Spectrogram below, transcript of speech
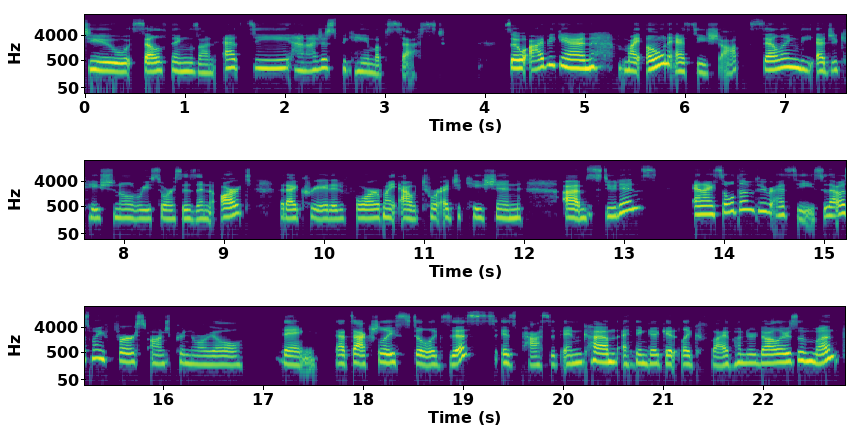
to sell things on Etsy. And I just became obsessed. So I began my own Etsy shop selling the educational resources and art that I created for my outdoor education um, students. And I sold them through Etsy. So that was my first entrepreneurial thing that's actually still exists is passive income. I think I get like $500 a month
